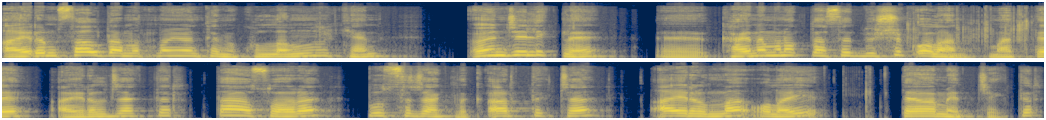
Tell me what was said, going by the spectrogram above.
ayrımsal damıtma yöntemi kullanılırken öncelikle e, kaynama noktası düşük olan madde ayrılacaktır. Daha sonra bu sıcaklık arttıkça ayrılma olayı devam edecektir.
